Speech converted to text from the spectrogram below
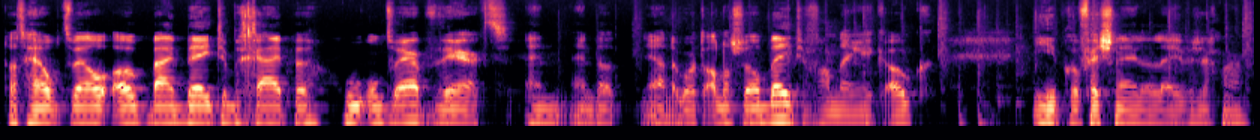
Dat helpt wel ook bij beter begrijpen hoe ontwerp werkt. En, en dat, ja, daar wordt alles wel beter van, denk ik, ook in je professionele leven, zeg maar.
